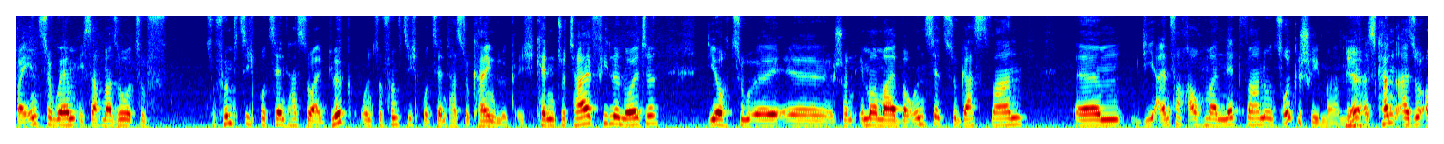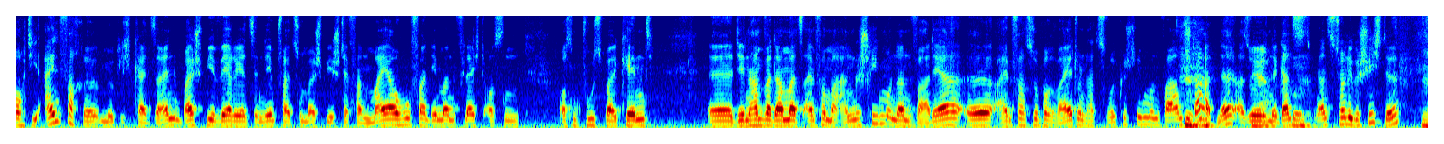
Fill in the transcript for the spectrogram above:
bei Instagram, ich sag mal so, zu, zu 50 Prozent hast du halt Glück und zu 50 Prozent hast du kein Glück. Ich kenne total viele Leute, die auch zu, äh, äh schon immer mal bei uns jetzt zu Gast waren, ähm, die einfach auch mal nett waren und zurückgeschrieben haben. Ne? Ja. Ne? Es kann also auch die einfache Möglichkeit sein. Ein Beispiel wäre jetzt in dem Fall zum Beispiel Stefan Meyerhofer, den man vielleicht aus dem, aus dem Fußball kennt. Äh, den haben wir damals einfach mal angeschrieben und dann war der äh, einfach so bereit und hat zurückgeschrieben und war am Start. Ne? Also ja, eine ganz, cool. ganz tolle Geschichte. Ja.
